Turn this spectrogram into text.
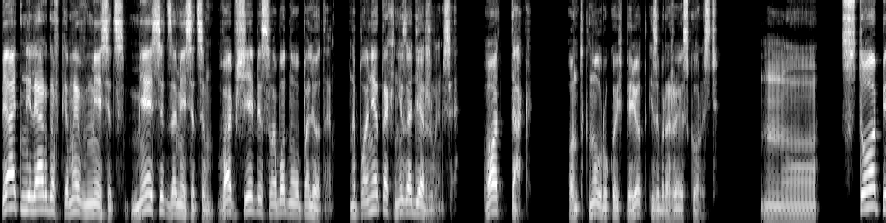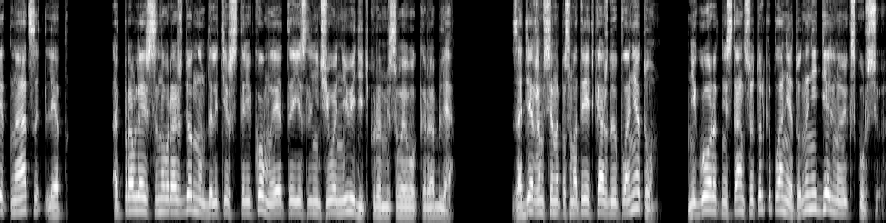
Пять миллиардов км в месяц, месяц за месяцем, вообще без свободного полета. На планетах не задерживаемся. Вот так. Он ткнул рукой вперед, изображая скорость. Ну, сто пятнадцать лет. Отправляешься новорожденным, долетишь стариком, и это если ничего не видеть, кроме своего корабля. Задержимся на посмотреть каждую планету? Ни город, ни станцию, только планету, на недельную экскурсию.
